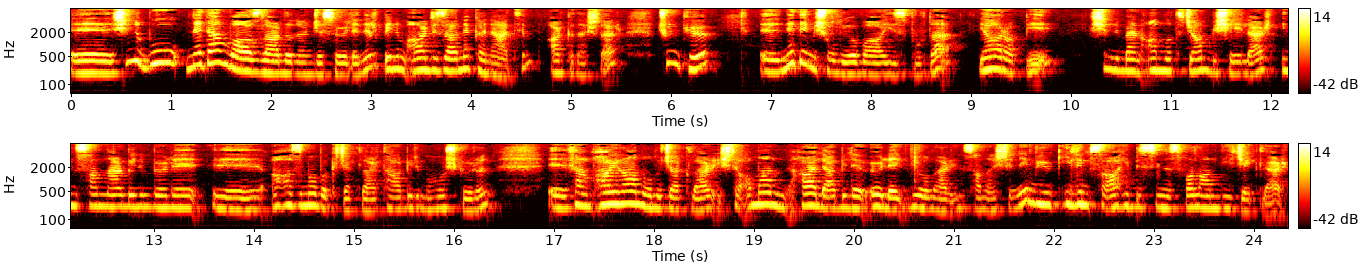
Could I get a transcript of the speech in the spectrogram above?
Ee, şimdi bu neden vaazlardan önce söylenir? Benim acizane kanaatim arkadaşlar. Çünkü e, ne demiş oluyor vaiz burada? Ya Rabbi Şimdi ben anlatacağım bir şeyler. İnsanlar benim böyle e, ağzıma bakacaklar, tabirimi hoş görün efendim hayran olacaklar işte aman hala bile öyle diyorlar insana işte ne büyük ilim sahibisiniz falan diyecekler.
